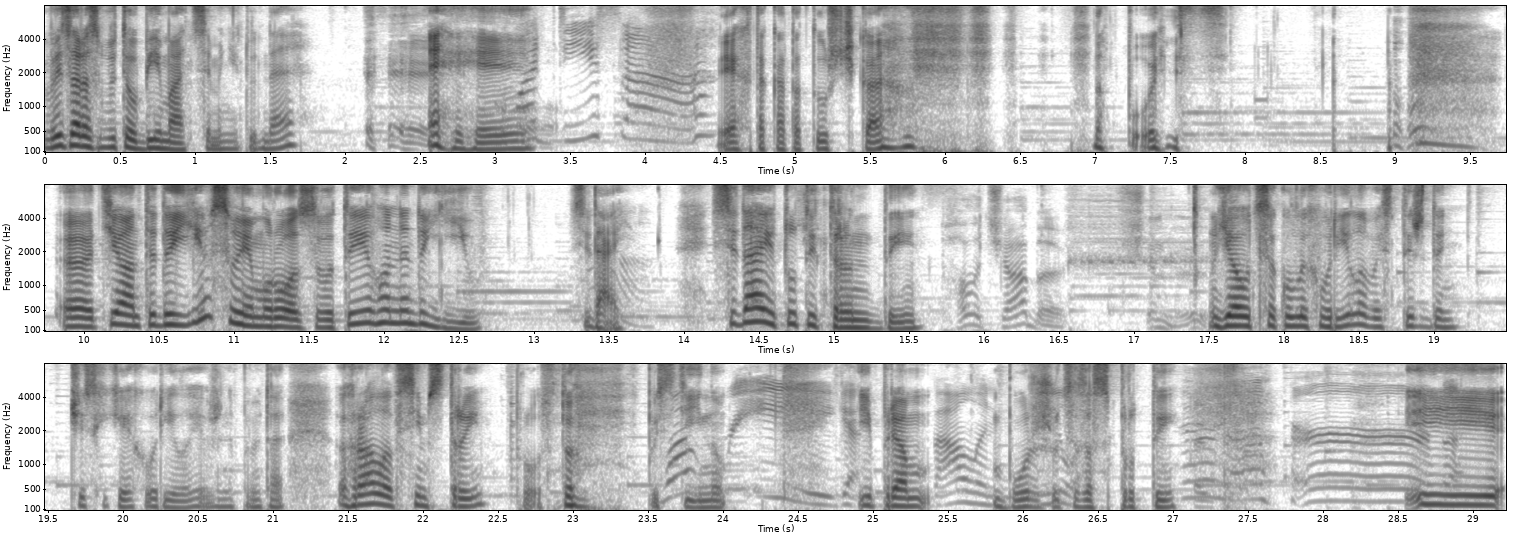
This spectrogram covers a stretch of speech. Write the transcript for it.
Ви зараз будете обійматися мені тут, не? Егеге. Ех, така татушечка на поясі. Е, Тіан, ти доїв своє морозиво? Ти його не доїв. Сідай. Сідай і тут і тренди. Я оце коли хворіла весь тиждень. Чи скільки я хворіла, я вже не пам'ятаю. Грала в Sims 3 просто постійно. І прям, боже, що це за спрути. І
